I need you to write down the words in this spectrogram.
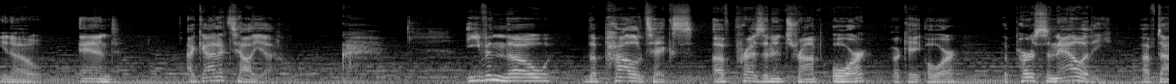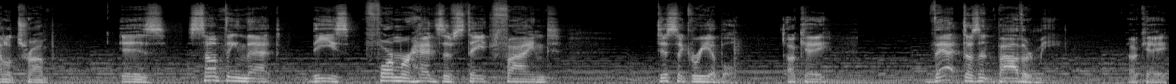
you know, and I gotta tell you, even though the politics of President Trump, or, okay, or the personality of Donald Trump is something that these former heads of state find disagreeable, okay? That doesn't bother me. Okay?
